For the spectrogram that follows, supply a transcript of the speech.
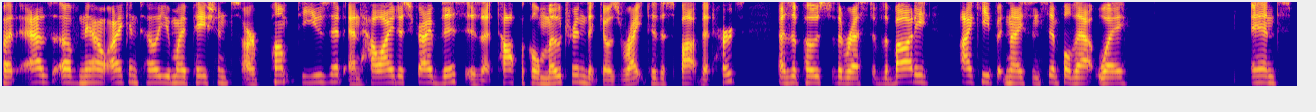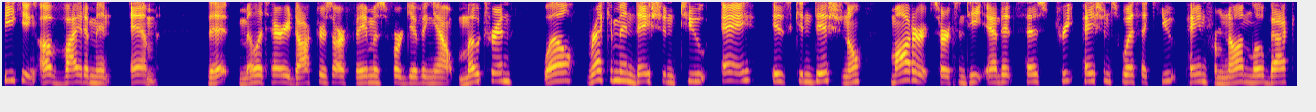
But as of now, I can tell you my patients are pumped to use it, and how I describe this is a topical Motrin that goes right to the spot that hurts, as opposed to the rest of the body. I keep it nice and simple that way. And speaking of vitamin M, that military doctors are famous for giving out Motrin, well, recommendation 2A is conditional, moderate certainty, and it says treat patients with acute pain from non low back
